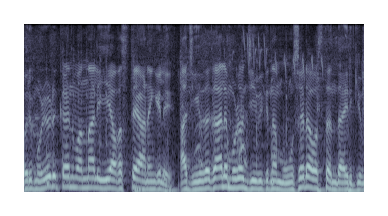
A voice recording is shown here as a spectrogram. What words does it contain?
ഒരു മുഴുവെടുക്കാൻ വന്നാൽ ഈ അവസ്ഥയാണെങ്കിൽ ആ ജീവിതകാലം മുഴുവൻ ജീവിക്കുന്ന മൂസയുടെ അവസ്ഥ എന്തായിരിക്കും?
